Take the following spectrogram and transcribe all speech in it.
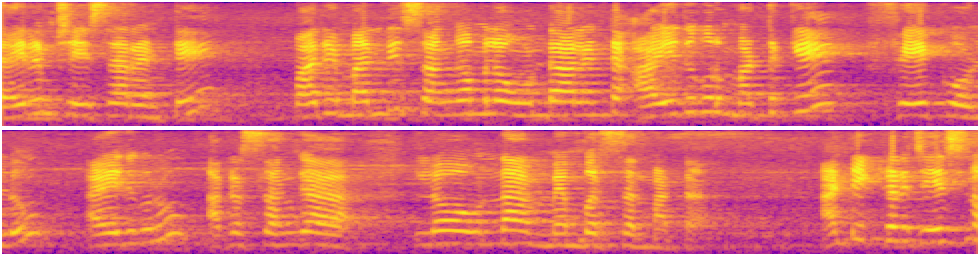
ధైర్యం చేశారంటే పది మంది సంఘంలో ఉండాలంటే ఐదుగురు మట్టుకే ఫేక్ వాళ్ళు ఐదుగురు అక్కడ సంఘలో ఉన్న మెంబర్స్ అనమాట అంటే ఇక్కడ చేసిన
